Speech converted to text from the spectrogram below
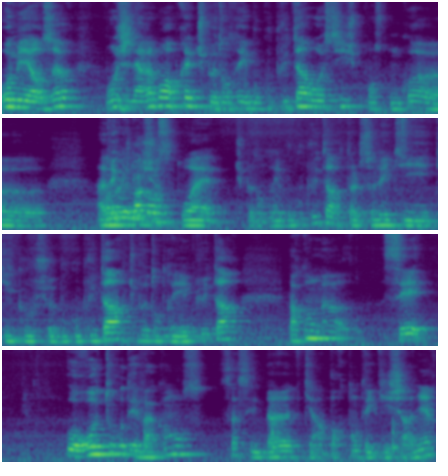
aux meilleures heures. Bon, généralement, après, tu peux t'entraîner beaucoup plus tard aussi. Je pense comme quoi, euh, avec Pendant les vacances choses- Ouais, tu peux t'entraîner beaucoup plus tard. Tu as le soleil qui, qui couche beaucoup plus tard. Tu peux t'entraîner plus tard. Par contre, c'est au retour des vacances. Ça, c'est une période qui est importante et qui est charnière.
